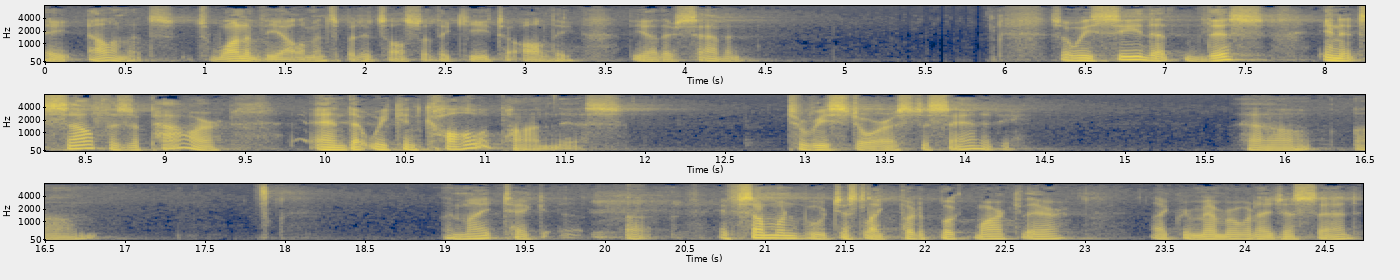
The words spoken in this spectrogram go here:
eight elements. It's one of the elements, but it's also the key to all the, the other seven. So we see that this in itself is a power, and that we can call upon this to restore us to sanity. Now, um, I might take, uh, if someone would just like put a bookmark there, like remember what I just said,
